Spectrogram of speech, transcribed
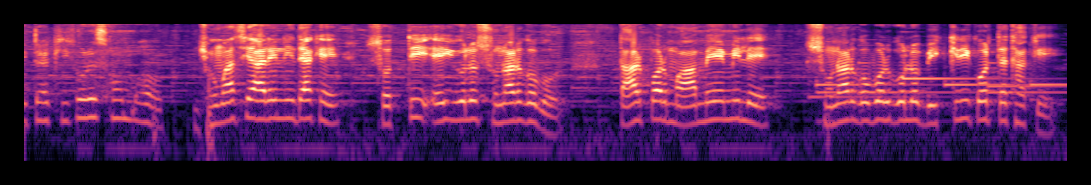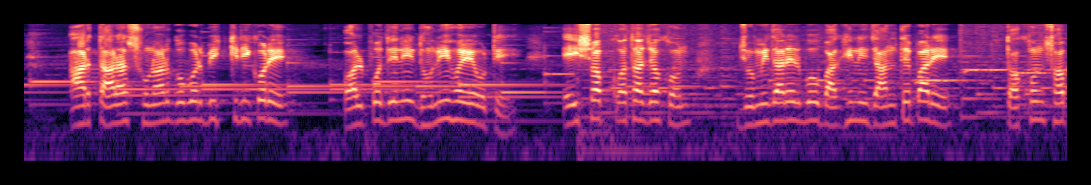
এটা কি করে সম্ভব? ঝুমা শিয়ারিনী দেখে সত্যি এইগুলো সোনার গোবর। তারপর মা মেয়ে মিলে সোনার গোবরগুলো বিক্রি করতে থাকে। আর তারা সোনার গোবর বিক্রি করে অল্প দিনই ধনী হয়ে ওঠে। এই সব কথা যখন জমিদারের বউ বাঘিনী জানতে পারে, তখন সব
